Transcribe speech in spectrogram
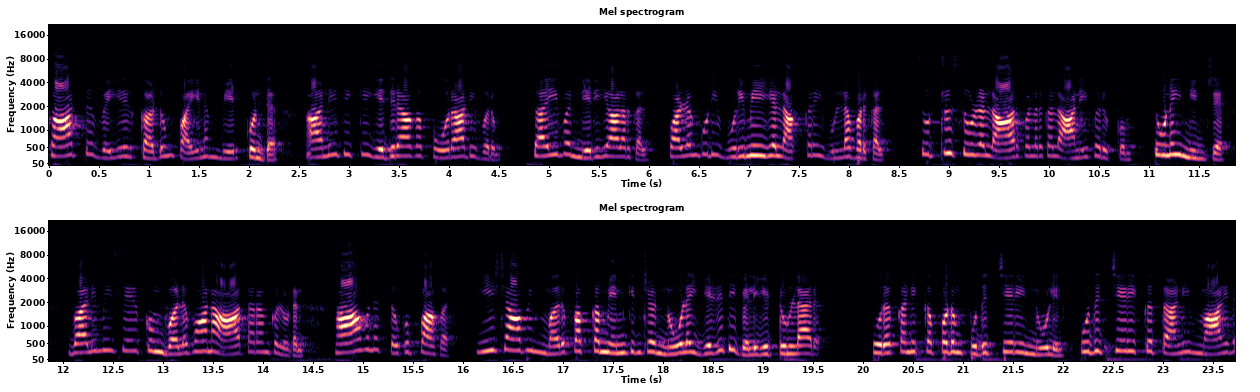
காட்டு வெயிலில் கடும் பயணம் மேற்கொண்டு அநீதிக்கு எதிராக போராடி வரும் சைவ நெறியாளர்கள் பழங்குடி உரிமையியல் அக்கறை உள்ளவர்கள் சுற்றுச்சூழல் ஆர்வலர்கள் அனைவருக்கும் துணை நின்று வலிமை சேர்க்கும் வலுவான ஆதாரங்களுடன் ஆவண தொகுப்பாக ஈஷாவின் மறுபக்கம் என்கின்ற நூலை எழுதி வெளியிட்டுள்ளார். புறக்கணிக்கப்படும் புதுச்சேரி நூலில் புதுச்சேரிக்கு தனி மாநில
